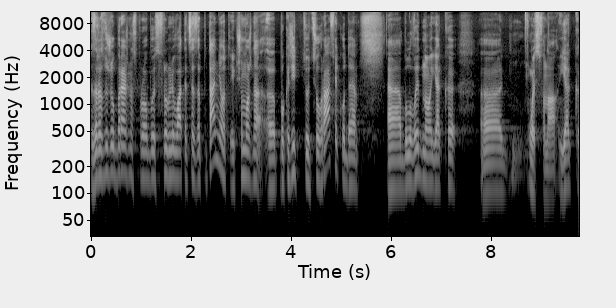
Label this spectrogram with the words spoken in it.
Зараз дуже обережно спробую сформулювати це запитання. От, якщо можна, е, покажіть цю, цю графіку, де е, було видно, як е, ось вона, як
